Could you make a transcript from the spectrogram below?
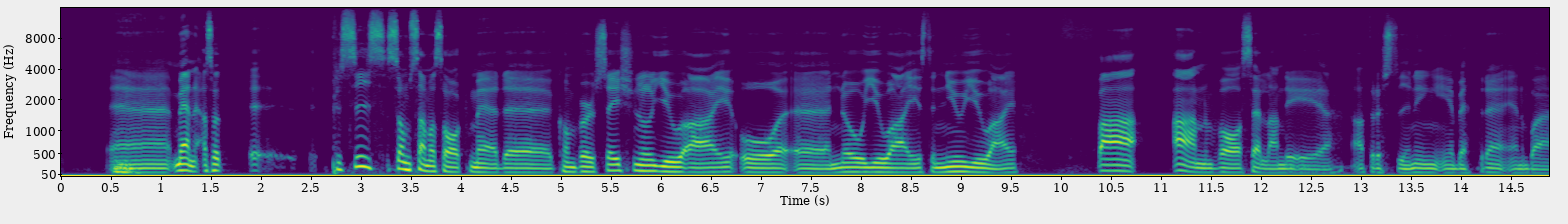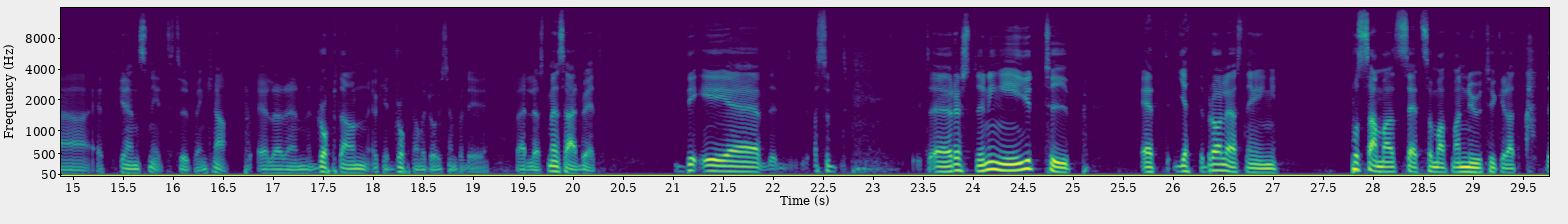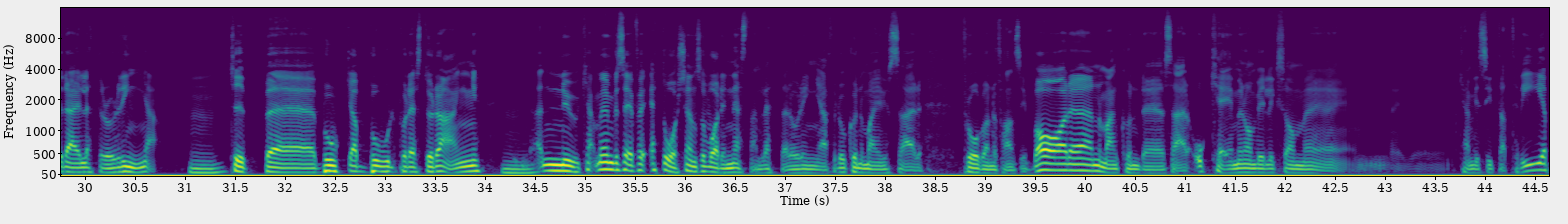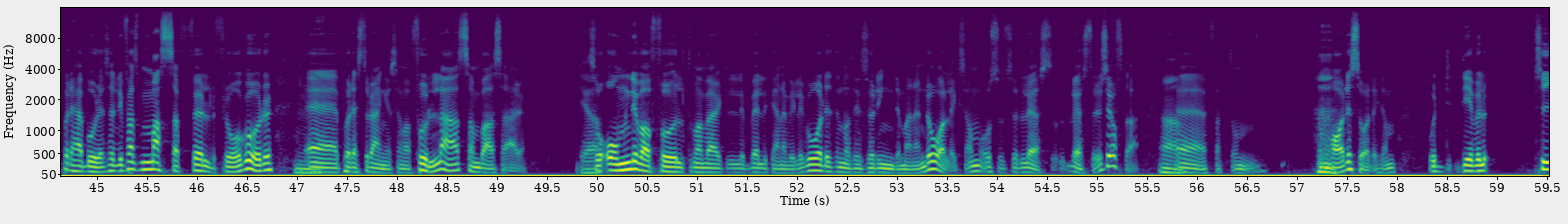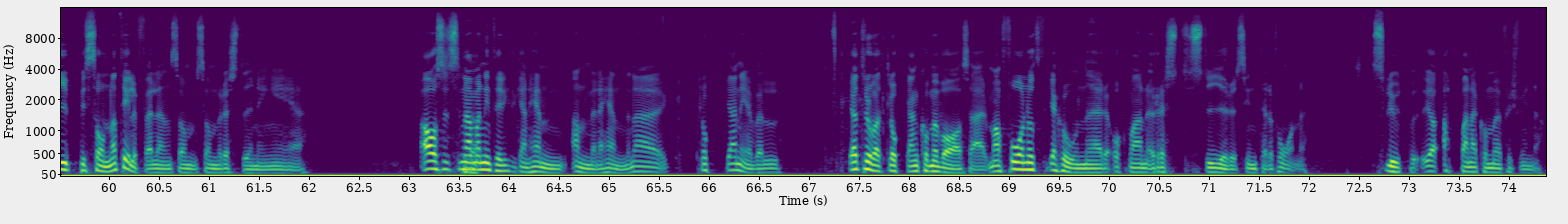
Eh, men alltså, eh, precis som samma sak med eh, conversational UI och eh, no UI is the new UI. Fan vad sällan det är att röststyrning är bättre än bara ett gränssnitt, typ en knapp eller en dropdown. Okej, dropdown var då exempel, det är värdelöst. Men så här, du vet. Det är, alltså, eh, röststyrning är ju typ ett jättebra lösning på samma sätt som att man nu tycker att ah, det där är lättare att ringa. Mm. Typ eh, boka bord på restaurang. Mm. Nu kan, men vi säger för ett år sedan så var det nästan lättare att ringa för då kunde man ju så här fråga om det fanns i baren, man kunde så här okej men om vi liksom eh, kan vi sitta tre på det här bordet? Så det fanns massa följdfrågor eh, på restauranger som var fulla som bara så här. Ja. Så om det var fullt och man verkligen väldigt gärna ville gå dit eller någonting så ringde man ändå liksom och så, så lös, löste det sig ofta. Ja. Eh, för att de, de har det så liksom. Och det är väl typ i sådana tillfällen som, som röststyrning är Ja, och så, så när man inte riktigt kan hän, använda händerna, klockan är väl Jag tror att klockan kommer vara så här. man får notifikationer och man röststyr sin telefon. Slut på, ja, apparna kommer försvinna.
